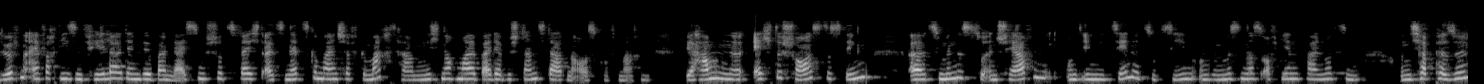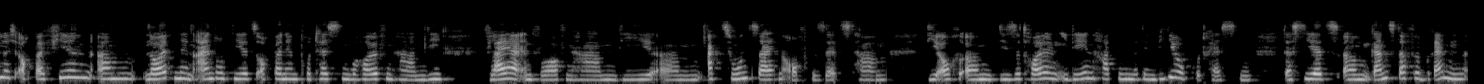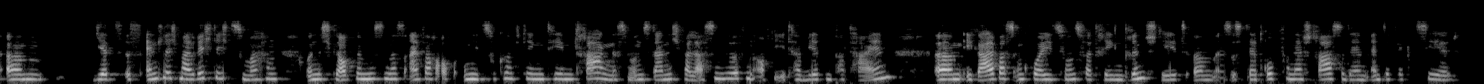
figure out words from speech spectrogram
Wir dürfen einfach diesen Fehler, den wir beim Leistungsschutzrecht als Netzgemeinschaft gemacht haben, nicht nochmal bei der Bestandsdatenauskunft machen. Wir haben eine echte Chance, das Ding äh, zumindest zu entschärfen und in die Zähne zu ziehen und wir müssen das auf jeden Fall nutzen. Und ich habe persönlich auch bei vielen ähm, Leuten den Eindruck, die jetzt auch bei den Protesten geholfen haben, die Flyer entworfen haben, die ähm, Aktionsseiten aufgesetzt haben, die auch ähm, diese tollen Ideen hatten mit den Videoprotesten, dass die jetzt ähm, ganz dafür brennen, ähm, jetzt es endlich mal richtig zu machen. Und ich glaube, wir müssen das einfach auch in die zukünftigen Themen tragen, dass wir uns da nicht verlassen dürfen auf die etablierten Parteien, ähm, egal was in Koalitionsverträgen drinsteht. Ähm, es ist der Druck von der Straße, der im Endeffekt zählt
